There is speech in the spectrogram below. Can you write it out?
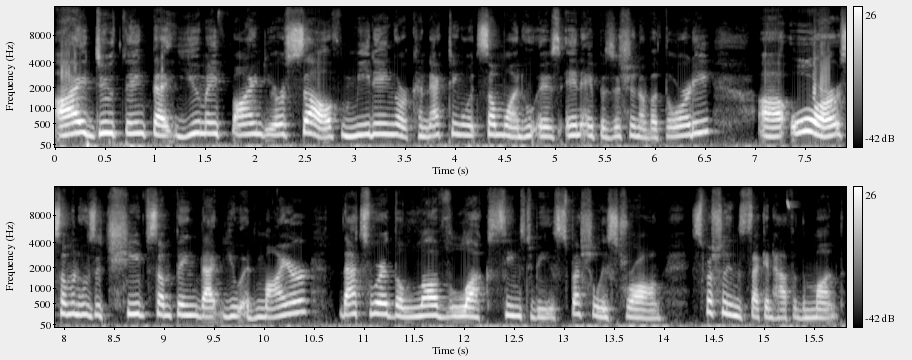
I do think that you may find yourself meeting or connecting with someone who is in a position of authority uh, or someone who's achieved something that you admire, that's where the love luck seems to be especially strong, especially in the second half of the month.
